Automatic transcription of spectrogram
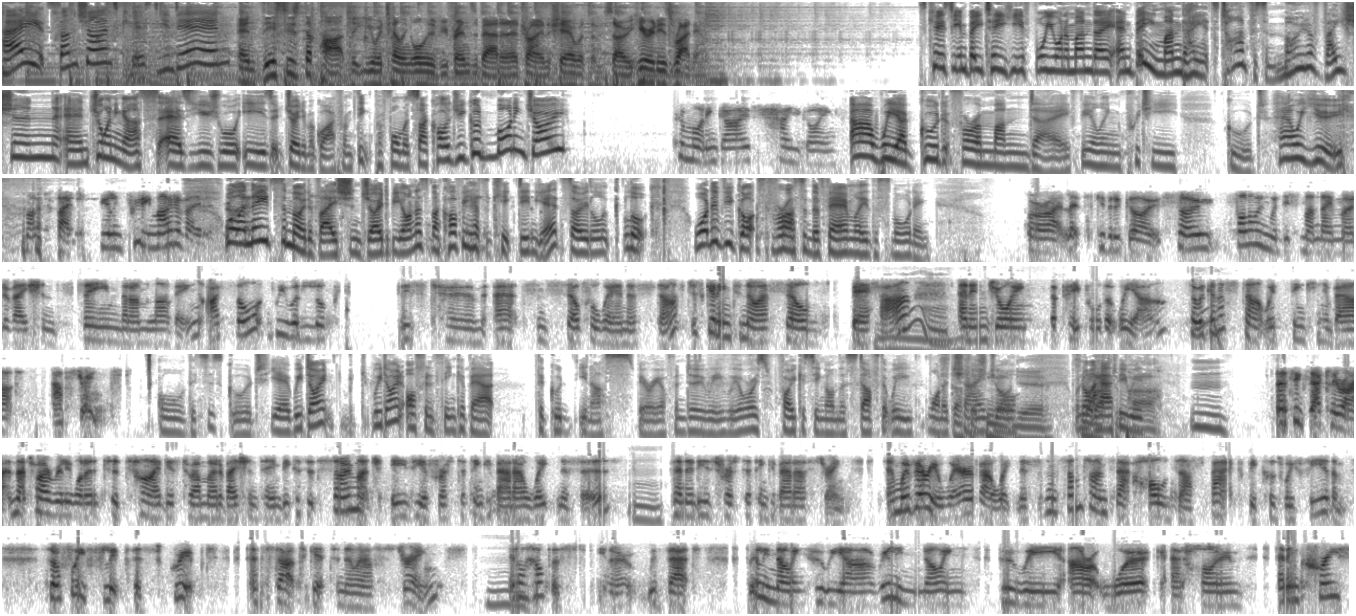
Hey, it's Sunshine's Kirsty and Dan. And this is the part that you were telling all of your friends about and are trying to share with them. So here it is right now. It's Kirsty and BT here for you on a Monday. And being Monday, it's time for some motivation. And joining us, as usual, is Jodie McGuire from Think Performance Psychology. Good morning, Joe. Good morning, guys. How are you going? Ah, we are good for a Monday. Feeling pretty good. How are you? Motivated. Feeling pretty motivated. Well, I need some motivation, Joe, to be honest. My coffee hasn't kicked in yet. So, look, look, what have you got for us in the family this morning? All right, let's give it a go. So, following with this Monday motivation theme that I'm loving, I thought we would look this term at some self awareness stuff, just getting to know ourselves better mm. and enjoying the people that we are. So, we're going to start with thinking about our strengths. Oh, this is good. Yeah, we don't we don't often think about the good in us very often, do we? We're always focusing on the stuff that we want to change not- or yeah, we're it's not, happy with. par. Mm. That's exactly right. And that's why I really wanted to tie this to our motivation theme because it's so much easier for us to think about our weaknesses mm. than it is for us to think about our strengths. And we're very aware of our weaknesses, and sometimes that holds us back because we fear them. So if we flip the script and start to get to know our strengths, hmm. it'll help us, you know, with that really knowing who we are, really knowing who we are at work, at home, and increase,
